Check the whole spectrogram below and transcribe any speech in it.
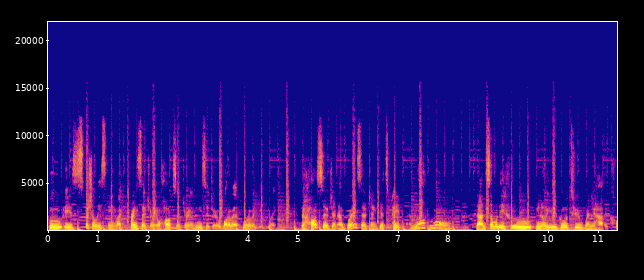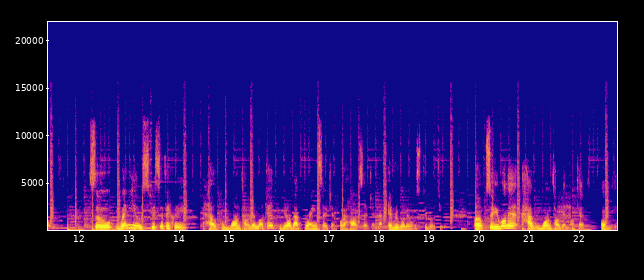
who is a specialist in like brain surgery or heart surgery or knee surgery or whatever, whatever they're doing. The heart surgeon and brain surgeon gets paid a lot more than somebody who, you know, you go to when you have a cold. So when you specifically help one target market, you're that brain surgeon or a heart surgeon that everybody wants to go to. Um, so you want to have one target market only.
